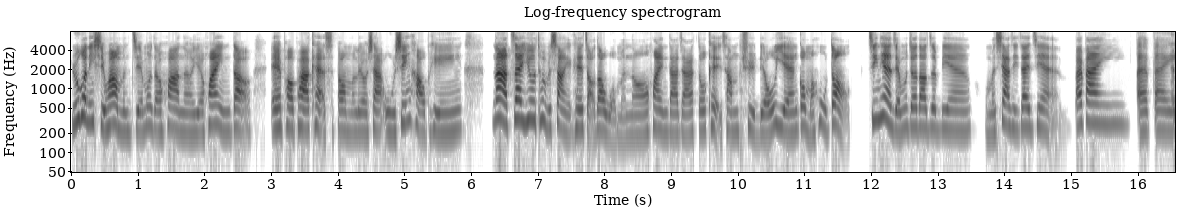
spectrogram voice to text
如果你喜欢我们节目的话呢，也欢迎到 Apple Podcast 帮我们留下五星好评。那在 YouTube 上也可以找到我们哦，欢迎大家都可以上去留言跟我们互动。今天的节目就到这边，我们下期再见，拜拜，拜拜，拜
